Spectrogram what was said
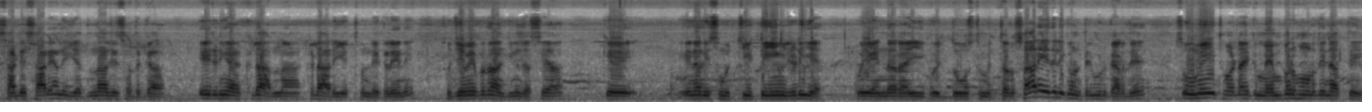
ਸਾਡੇ ਸਾਰਿਆਂ ਦੇ ਯਤਨਾਂ ਦੇ ਸਦਕਾ ਇਹ ਜਿਹੜੀਆਂ ਖਿਡਾਰਨਾਂ, ਖਿਡਾਰੀ ਇੱਥੋਂ ਨਿਕਲੇ ਨੇ। ਸੋ ਜਿਵੇਂ ਪ੍ਰਧਾਨ ਜੀ ਨੇ ਦੱਸਿਆ ਕਿ ਇਹਨਾਂ ਦੀ ਸਮੁੱਚੀ ਟੀਮ ਜਿਹੜੀ ਹੈ, ਕੋਈ ਐਨ ਆਰ ਆਈ, ਕੋਈ ਦੋਸਤ, ਮਿੱਤਰ ਸਾਰੇ ਇਹਦੇ ਲਈ ਕੰਟਰੀਬਿਊਟ ਕਰਦੇ ਆ। ਸੋ ਉਵੇਂ ਹੀ ਤੁਹਾਡਾ ਇੱਕ ਮੈਂਬਰ ਹੋਣ ਦੇ ਨਾਤੇ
